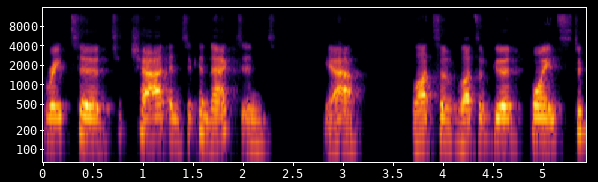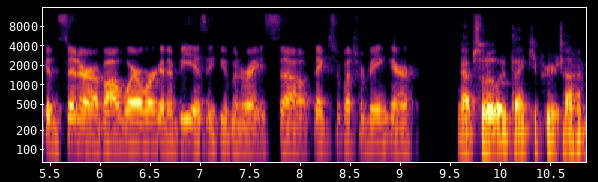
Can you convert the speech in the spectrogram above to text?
great to to chat and to connect and yeah lots of lots of good points to consider about where we're going to be as a human race. So thanks so much for being here. Absolutely. Thank you for your time.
